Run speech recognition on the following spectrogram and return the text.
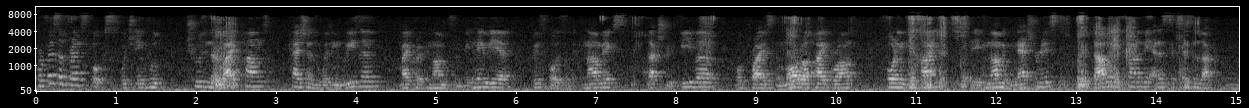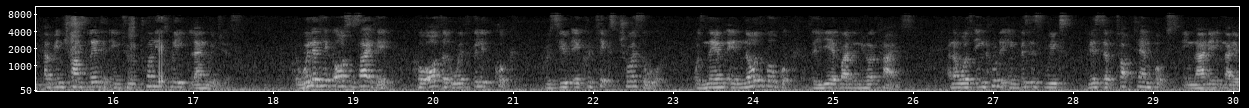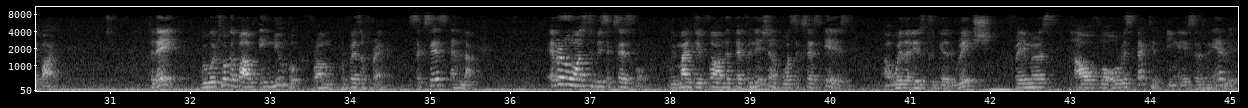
Professor Frank's books, which include Choosing the Right Pond, Passions Within Reason, Microeconomics and Behavior, Principles of Economics, Luxury Fever, What Price the Moral High Ground, Falling Behind, The Economic Naturalist, the Darwin Economy and Success and Luck, have been translated into 23 languages. The Winner-Take-All Society, co-authored with Philip Cook, received a Critics' Choice Award, was named a notable book of the year by the New York Times, and was included in Business Week's list of top 10 books in 1995. Today, we will talk about a new book from Professor Frank, Success and Luck. Everyone wants to be successful. We might differ on the definition of what success is, uh, whether it is to get rich, famous, powerful, or respected in a certain area.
